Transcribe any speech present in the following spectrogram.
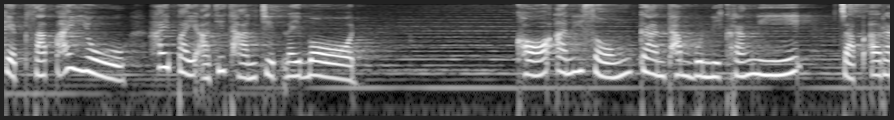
เก็บทรัพย์ให้อยู่ ให้ไปอธิษฐานจิตในโบสถ์ขออานิสงส์การทำบุญในครั้งนี้ จับอะไร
